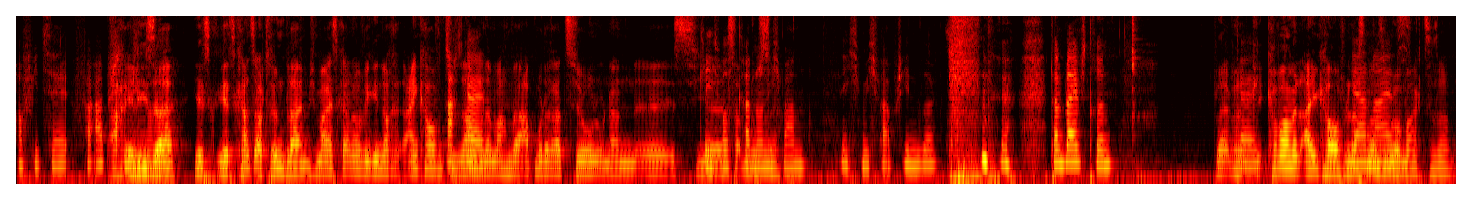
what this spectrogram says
offiziell verabschieden. Ach, Elisa, jetzt, jetzt kannst du auch drin bleiben. Ich meine jetzt gerade noch, wir gehen noch einkaufen zusammen Ach, und dann machen wir Abmoderation und dann äh, ist hier. Okay, ich wusste gerade noch nicht, wann ich mich verabschieden soll. dann bleib ich drin. Bleib, komm mal mit einkaufen, lass ja, mal nice. Supermarkt zusammen.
